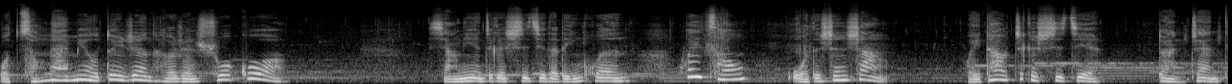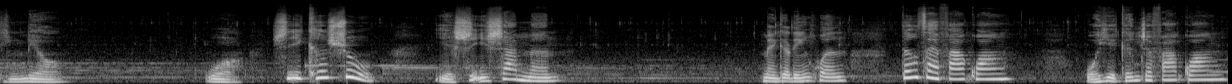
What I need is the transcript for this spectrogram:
我从来没有对任何人说过。想念这个世界的灵魂会从我的身上回到这个世界，短暂停留。我是一棵树，也是一扇门。每个灵魂都在发光，我也跟着发光。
